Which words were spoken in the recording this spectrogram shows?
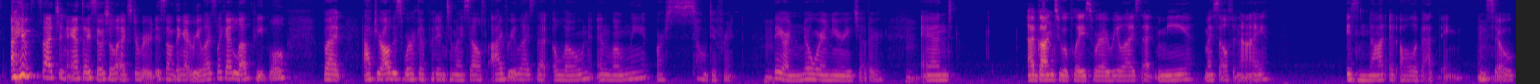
I am such an antisocial extrovert is something I realized. Like I love people, but after all this work I've put into myself, I've realized that alone and lonely are so different. Hmm. They are nowhere near each other. Hmm. And I've gotten to a place where I realize that me, myself, and I is not at all a bad thing. And hmm. so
